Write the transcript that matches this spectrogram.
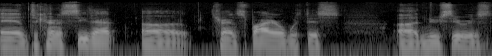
And to kind of see that uh, transpire with this uh, new series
